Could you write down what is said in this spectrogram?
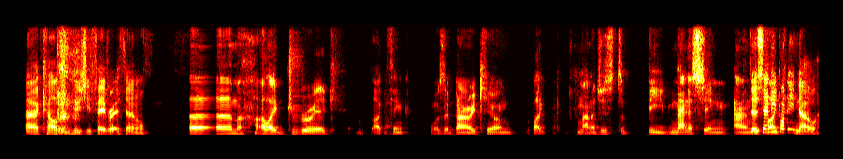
Uh, Calvin, who's your favorite Eternal? Um, I like Druig. I think was it Barry Keoghan like manages to be menacing and. Does anybody like, know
